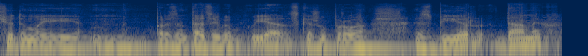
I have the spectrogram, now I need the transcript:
Щодо моєї презентації, я скажу про збір даних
